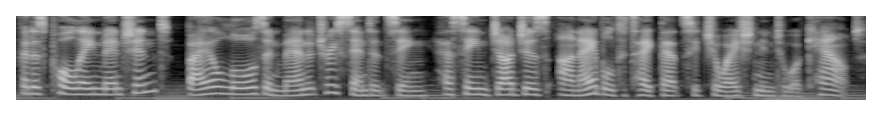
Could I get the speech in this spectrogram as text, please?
But as Pauline mentioned, bail laws and mandatory sentencing has seen judges unable to take that situation into account.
